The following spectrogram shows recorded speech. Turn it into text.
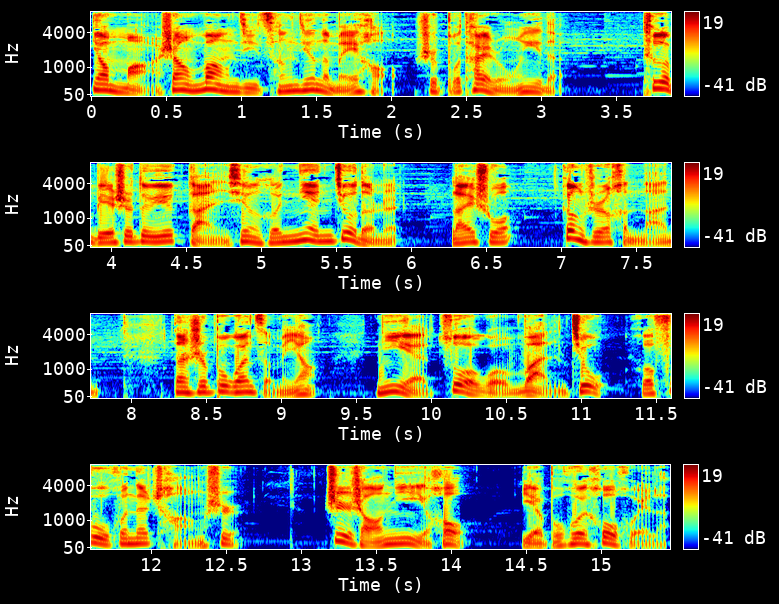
要马上忘记曾经的美好是不太容易的，特别是对于感性和念旧的人来说更是很难。但是不管怎么样，你也做过挽救和复婚的尝试，至少你以后也不会后悔了。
